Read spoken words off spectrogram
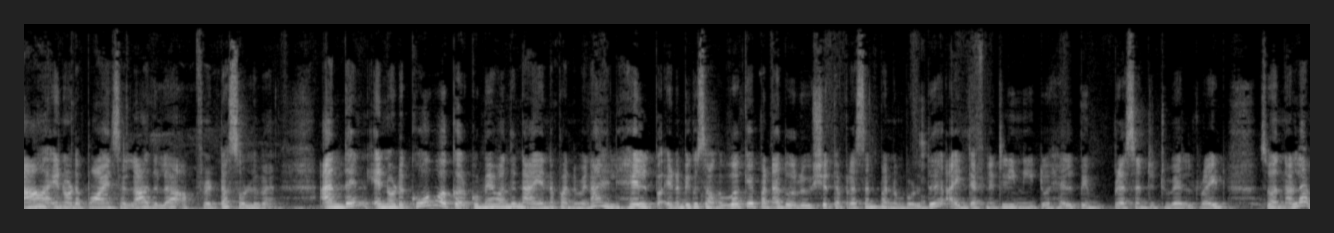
நான் என்னோட பாயிண்ட்ஸ் எல்லாம் அதில் அப்ஃப்ரண்ட்டாக சொல்லுவேன். அண்ட் தென் என்னோட கோஒர்க்கருக்குமே வந்து நான் என்ன பண்ணுவேன்னா ஹெல்ப் ஏன்னா பிகாஸ் அவங்க ஒர்க்கே பண்ணாத ஒரு விஷயத்தை ப்ரெசென்ட் பண்ணும்பொழுது I definitely need to help him present it well right so அதனால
